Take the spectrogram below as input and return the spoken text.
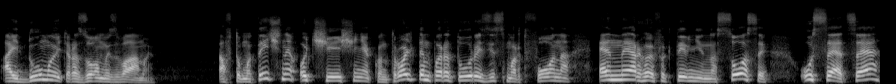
а й думають разом із вами. Автоматичне очищення, контроль температури зі смартфона, енергоефективні насоси усе це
